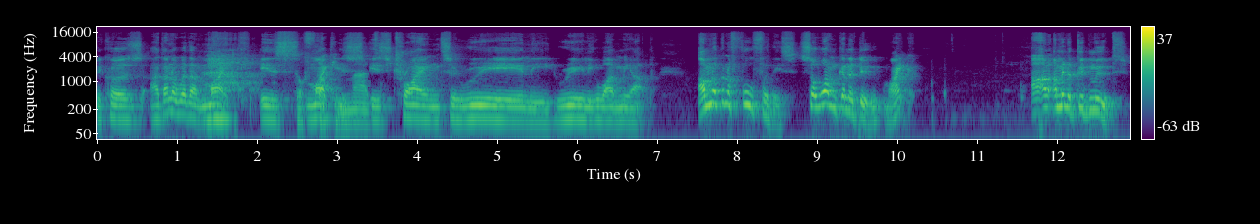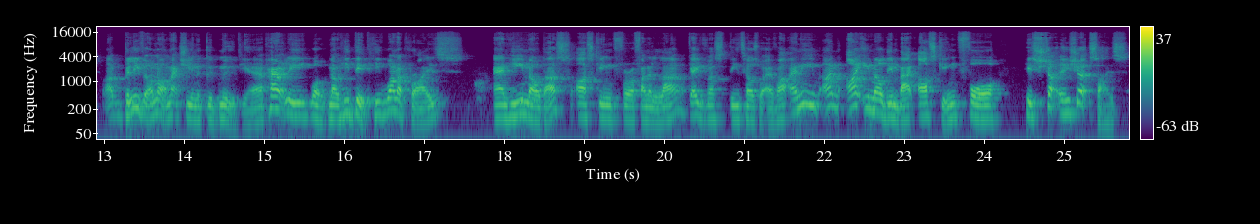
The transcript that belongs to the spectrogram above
Because I don't know whether Mike is So Mike is mad. is trying to really really wind me up. I'm not gonna fall for this. So what I'm gonna do, Mike? I- I'm in a good mood. Uh, believe it or not, I'm actually in a good mood. Yeah. Apparently, well, no, he did. He won a prize, and he emailed us asking for a fanella, gave us details, whatever, and he and I emailed him back asking for his shirt, his shirt size.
